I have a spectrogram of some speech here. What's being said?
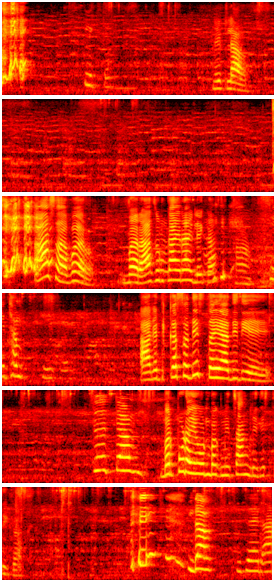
नीट लाव. असं बर. बर अजून काय राहिलंय का? हा. हे थांब. हे अगं ती कसं दिसतंय या दिदी? तू थांब. बर पुढं येऊन बघ मी चांगली दिसते का? जरा.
